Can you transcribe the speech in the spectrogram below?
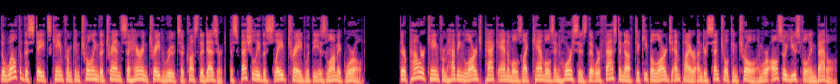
The wealth of the states came from controlling the trans-Saharan trade routes across the desert, especially the slave trade with the Islamic world. Their power came from having large pack animals like camels and horses that were fast enough to keep a large empire under central control and were also useful in battle.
